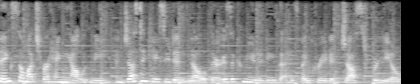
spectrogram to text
Thanks so much for hanging out with me. And just in case you didn't know, there is a community that has been created just for you.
